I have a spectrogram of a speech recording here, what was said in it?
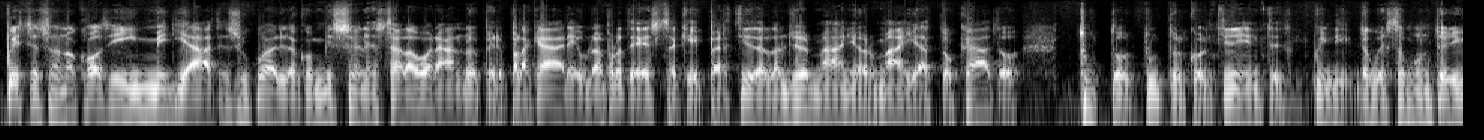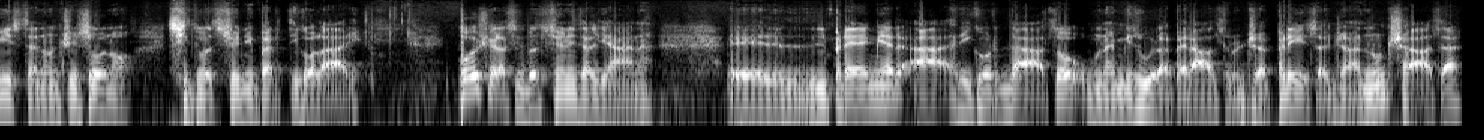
Queste sono cose immediate su quali la Commissione sta lavorando per placare una protesta che partita dalla Germania ormai ha toccato tutto, tutto il continente, quindi da questo punto di vista non ci sono situazioni particolari. Poi c'è la situazione italiana. Eh, il Premier ha ricordato, una misura peraltro già presa, già annunciata,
